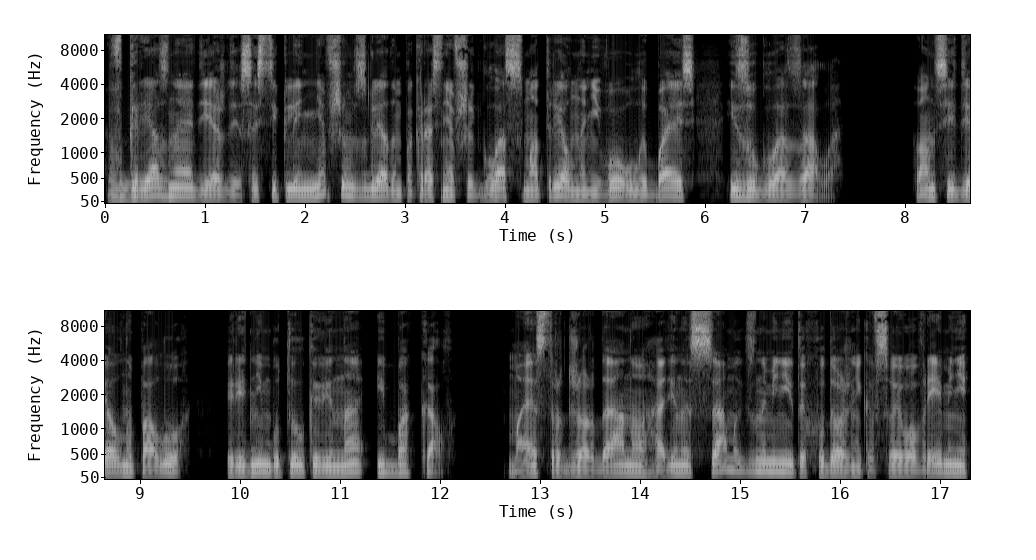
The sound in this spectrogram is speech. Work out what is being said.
в грязной одежде, со стекленевшим взглядом покрасневших глаз, смотрел на него, улыбаясь, из угла зала. Он сидел на полу, перед ним бутылка вина и бокал. Маэстро Джордано, один из самых знаменитых художников своего времени,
